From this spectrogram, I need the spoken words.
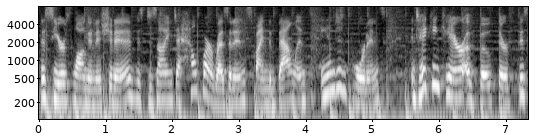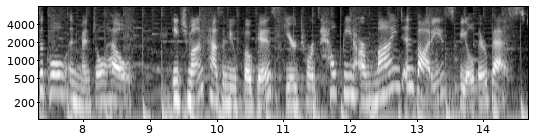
This year's long initiative is designed to help our residents find the balance and importance in taking care of both their physical and mental health. Each month has a new focus geared towards helping our mind and bodies feel their best.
